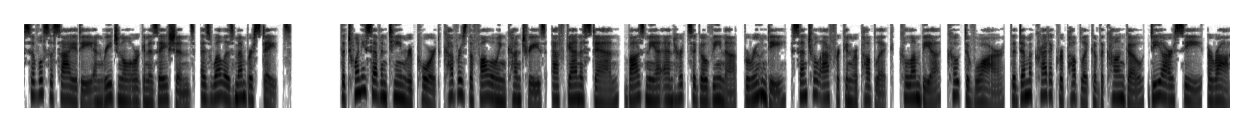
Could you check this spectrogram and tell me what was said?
civil society and regional organizations, as well as member states. The 2017 report covers the following countries, Afghanistan, Bosnia and Herzegovina, Burundi, Central African Republic, Colombia, Côte d'Ivoire, the Democratic Republic of the Congo DRC, Iraq,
